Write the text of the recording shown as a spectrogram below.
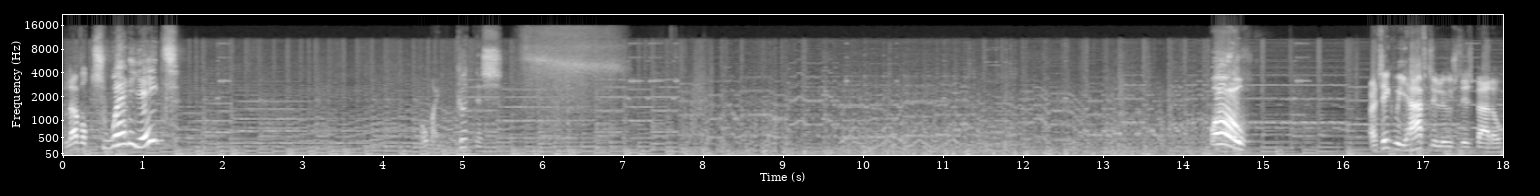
Level 28? Goodness. Whoa! I think we have to lose this battle.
